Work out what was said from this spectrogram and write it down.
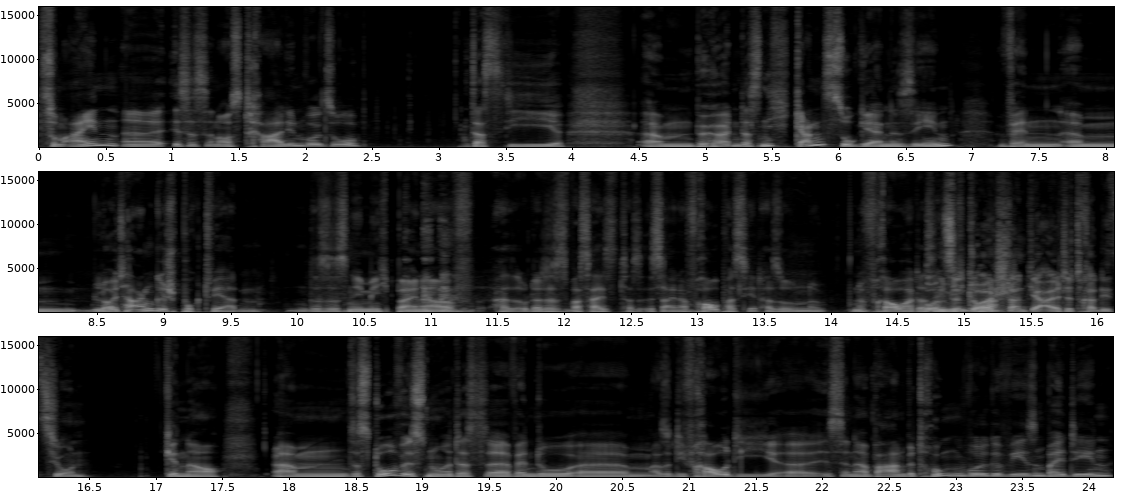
zum einen äh, ist es in Australien wohl so, dass die ähm, Behörden das nicht ganz so gerne sehen, wenn ähm, Leute angespuckt werden. Das ist nämlich bei einer, oder das, was heißt, das ist einer Frau passiert. Also eine, eine Frau hat das Bei uns in gemacht. Deutschland ja alte Tradition. Genau. Ähm, das Doofe ist nur, dass äh, wenn du, ähm, also die Frau, die äh, ist in der Bahn betrunken wohl gewesen bei denen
